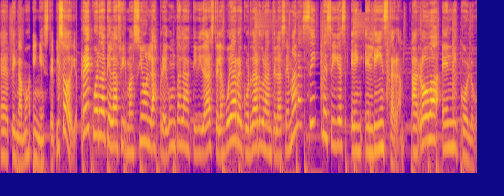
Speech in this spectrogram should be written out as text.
eh, tengamos en este episodio. Recuerda que la afirmación, las preguntas, las actividades te las voy a recordar durante la semana si me sigues en el Instagram, arroba el nicólogo.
